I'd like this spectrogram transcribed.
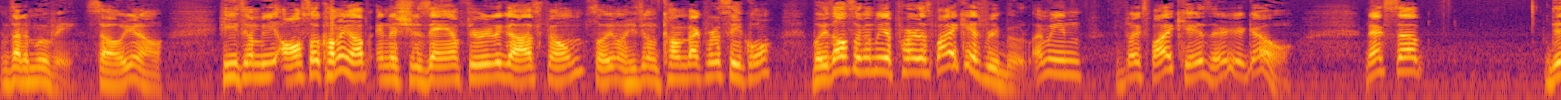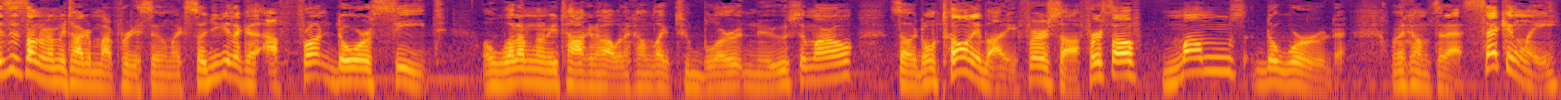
inside the movie. So you know He's going to be also coming up in the Shazam Fury of the Gods film. So, you know, he's going to come back for the sequel. But he's also going to be a part of the Spy Kids reboot. I mean, like Spy Kids, there you go. Next up, this is something I'm going to be talking about pretty soon. Like, so you get like a, a front door seat of what I'm going to be talking about when it comes like to blurred news tomorrow. So don't tell anybody. First off, first off, mum's the word when it comes to that. Secondly,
